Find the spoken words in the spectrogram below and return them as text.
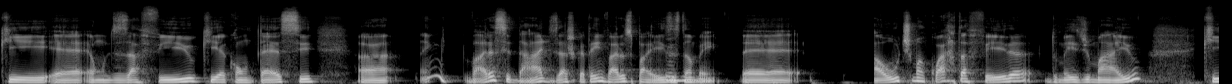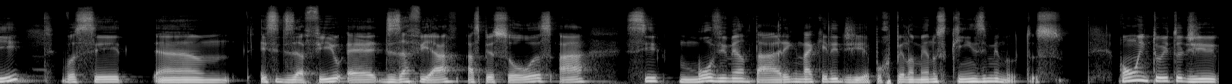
que é, é um desafio que acontece. Uh, em várias cidades, acho que até em vários países uhum. também. É, a última quarta-feira do mês de maio, que você. Um, esse desafio é desafiar as pessoas a se movimentarem naquele dia por pelo menos 15 minutos. Com o intuito de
